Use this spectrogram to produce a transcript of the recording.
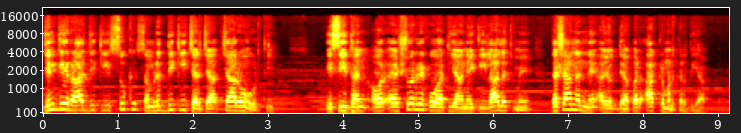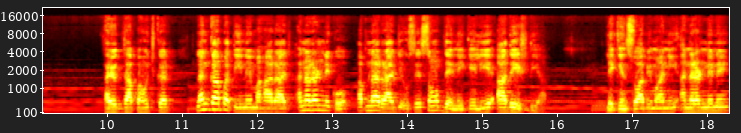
जिनके राज्य की सुख समृद्धि की चर्चा चारों ओर थी। इसी धन और ऐश्वर्य को हथियाने की लालच में दशानन ने अयोध्या पर आक्रमण कर दिया। अयोध्या पहुंचकर लंकापति ने महाराज अनरण्य को अपना राज्य उसे सौंप देने के लिए आदेश दिया, लेकिन स्वाभिमानी अनरण्य ने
